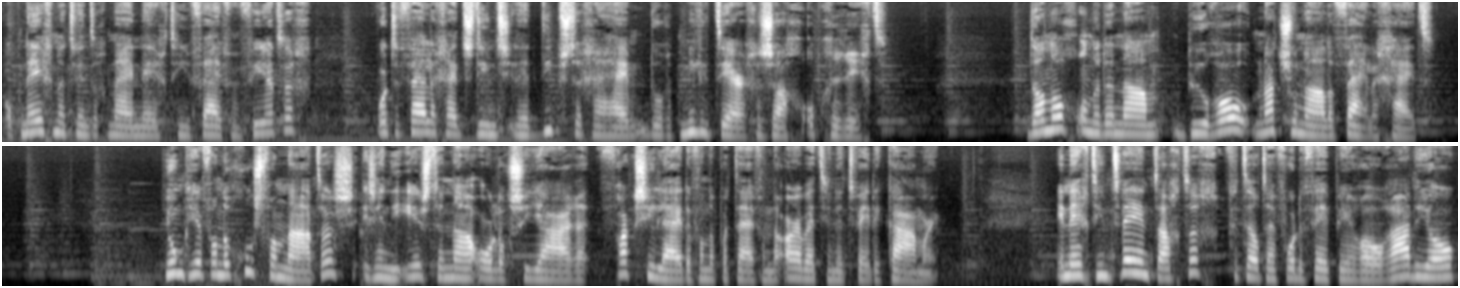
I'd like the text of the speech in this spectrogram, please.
op 29 mei 1945, wordt de Veiligheidsdienst in het diepste geheim door het militair gezag opgericht. Dan nog onder de naam Bureau Nationale Veiligheid. Jonkheer van der Goes van Naters is in de eerste naoorlogse jaren fractieleider van de Partij van de Arbeid in de Tweede Kamer. In 1982 vertelt hij voor de VPRO Radio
